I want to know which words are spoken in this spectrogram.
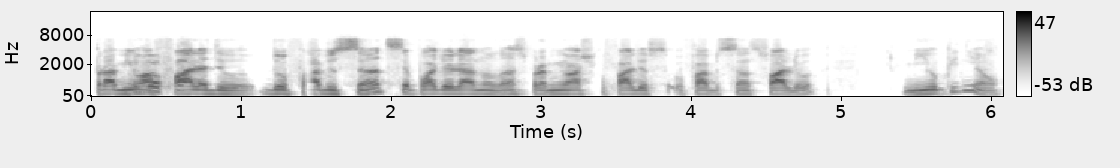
Para mim, uma falha do, do Fábio Santos. Você pode olhar no lance. Para mim, eu acho que o, falho, o Fábio Santos falhou. Minha opinião.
